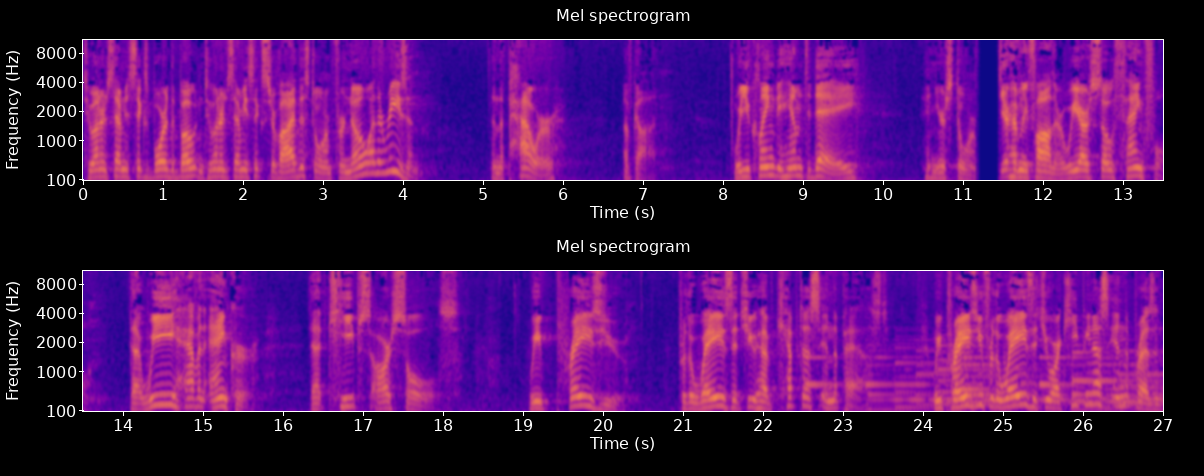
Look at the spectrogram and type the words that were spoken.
276 boarded the boat, and 276 survived the storm for no other reason than the power of God. Will you cling to Him today in your storm? Dear Heavenly Father, we are so thankful that we have an anchor that keeps our souls. We praise you for the ways that you have kept us in the past. We praise you for the ways that you are keeping us in the present.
